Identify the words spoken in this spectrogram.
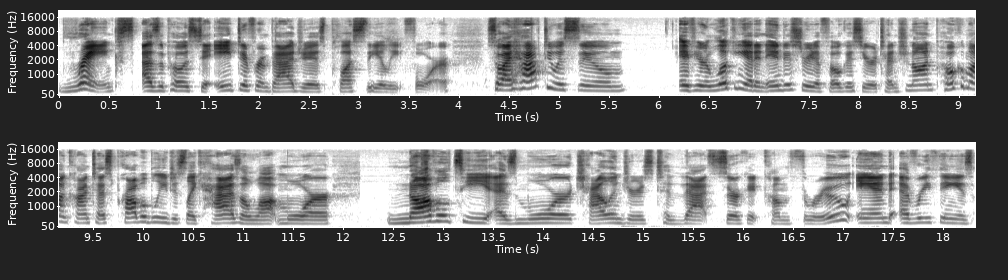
ranks as opposed to eight different badges plus the Elite Four. So I have to assume if you're looking at an industry to focus your attention on, Pokemon contest probably just like has a lot more novelty as more challengers to that circuit come through and everything is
